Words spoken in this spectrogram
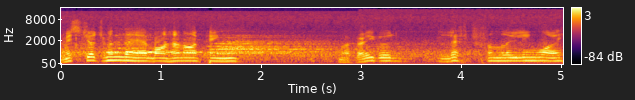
misjudgment there by Han Ai Ping. A very good lift from Li Ling Wei.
